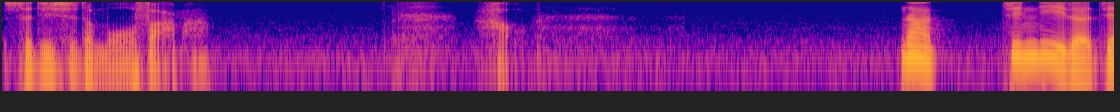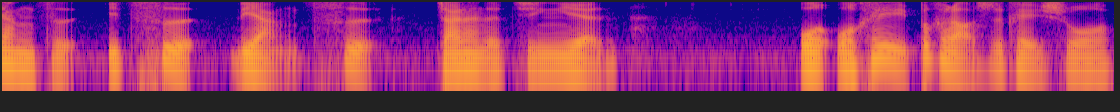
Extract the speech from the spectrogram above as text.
设计师的魔法嘛？好，那经历了这样子一次、两次展览的经验，我我可以不可老师可以说，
